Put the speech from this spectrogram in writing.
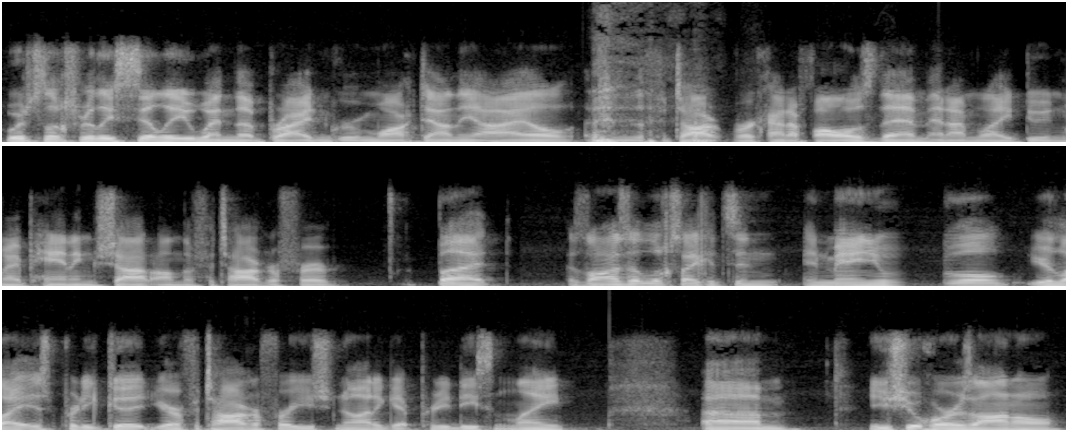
which looks really silly when the bride and groom walk down the aisle and the photographer kind of follows them, and I'm like doing my panning shot on the photographer. But as long as it looks like it's in in manual, your light is pretty good. You're a photographer, you should know how to get pretty decent light. Um, you shoot horizontal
